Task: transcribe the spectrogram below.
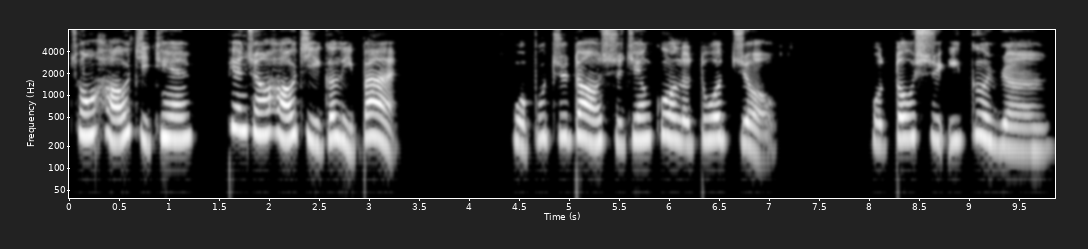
从好几天变成好几个礼拜，我不知道时间过了多久，我都是一个人。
